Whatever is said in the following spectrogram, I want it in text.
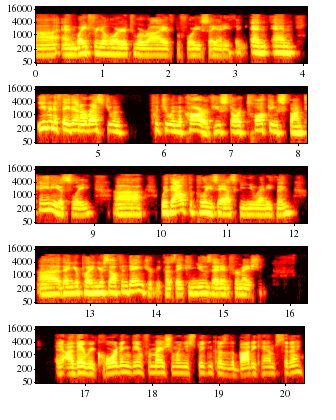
uh, and wait for your lawyer to arrive before you say anything. And and even if they then arrest you and put you in the car, if you start talking spontaneously uh, without the police asking you anything, uh, then you're putting yourself in danger because they can use that information. Are they recording the information when you're speaking because of the body cams today?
